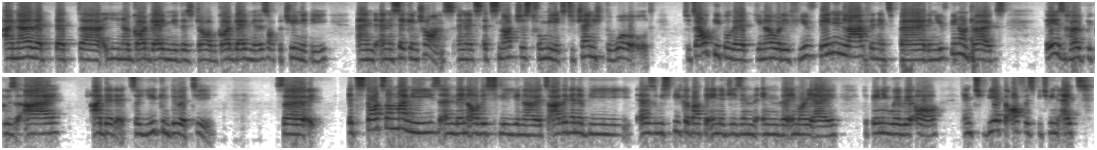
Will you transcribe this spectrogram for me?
i know that that uh, you know god gave me this job. God gave me this opportunity and and a second chance. And it's it's not just for me it's to change the world to tell people that you know what if you've been in life and it's bad and you've been on drugs there's hope because i i did it. So you can do it too. So it starts on my knees and then obviously you know it's either going to be as we speak about the energies in the, in the mrea depending where we are and to be at the office between 8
